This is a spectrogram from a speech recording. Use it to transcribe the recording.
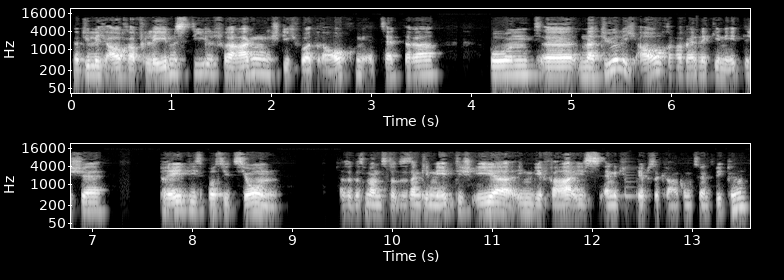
natürlich auch auf Lebensstilfragen, Stichwort Rauchen etc. Und äh, natürlich auch auf eine genetische Prädisposition. Also dass man sozusagen genetisch eher in Gefahr ist, eine Krebserkrankung zu entwickeln.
